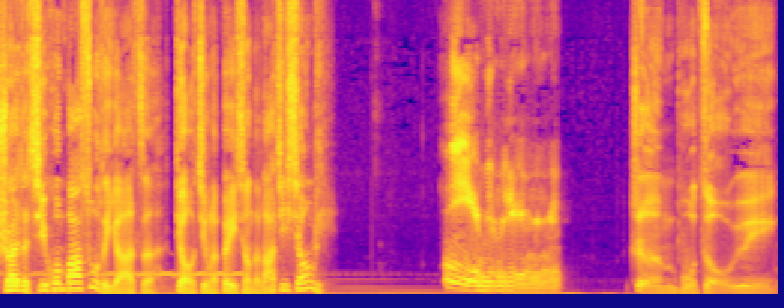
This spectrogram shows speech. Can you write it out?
摔得七荤八素的鸭子掉进了背向的垃圾箱里。哦，真不走运！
